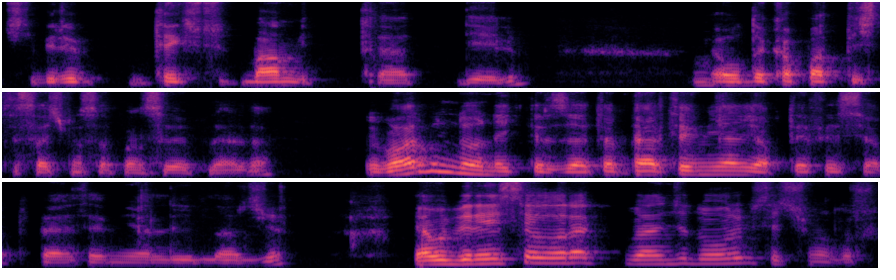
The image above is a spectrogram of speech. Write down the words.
İşte biri tek Bambit diyelim. Hı E, o da kapattı işte saçma sapan sebeplerden. E, var bunun örnekleri zaten. Pertemniyel yaptı, Efes yaptı Pertemniyel'de yıllarca. Ya bu bireysel olarak bence doğru bir seçim olur.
